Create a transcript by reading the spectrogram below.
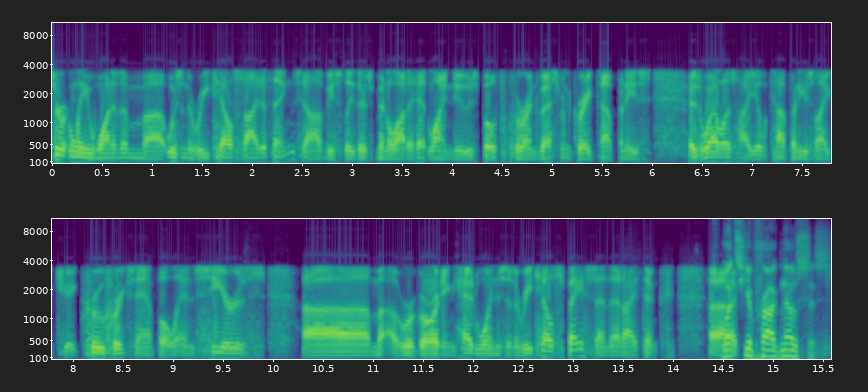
Certainly, one of them uh, was in the retail side of things. Obviously, there's been a lot of headline news, both for investment grade companies as well as high yield companies like J. Crew, for example, and Sears, um, regarding headwinds in the retail space. And that I think. Uh, What's your prognosis?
